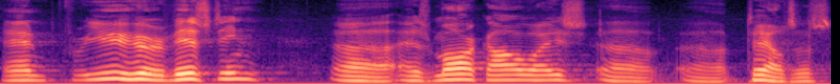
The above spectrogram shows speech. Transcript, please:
and for you who are visiting, uh, as Mark always uh, uh, tells us,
